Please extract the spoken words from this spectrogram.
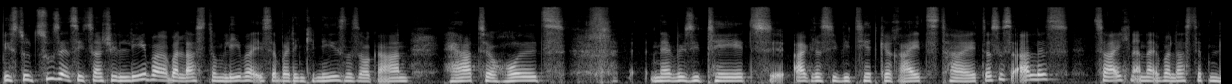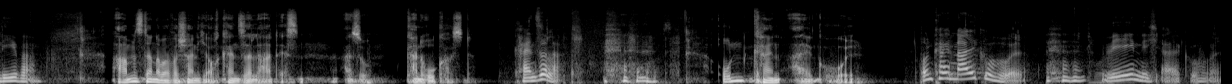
bist du zusätzlich zum Beispiel Leberüberlastung. Leber ist ja bei den Chinesen das Organ Härte, Holz, Nervosität, Aggressivität, Gereiztheit. Das ist alles Zeichen einer überlasteten Leber. Abends dann aber wahrscheinlich auch kein Salat essen, also keine Rohkost. Kein Salat. Und kein Alkohol. Und kein Alkohol. Wenig Alkohol.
